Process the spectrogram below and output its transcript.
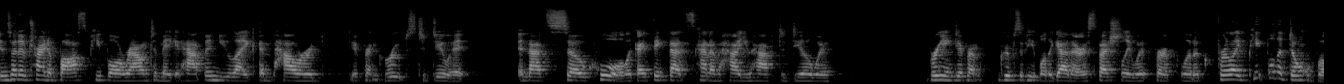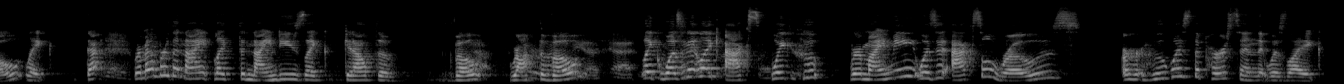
instead of trying to boss people around to make it happen, you like empowered different groups to do it, and that's so cool. Like, I think that's kind of how you have to deal with bringing different groups of people together, especially with for a political for like people that don't vote. Like that. Remember the night, like the '90s, like get out the vote, rock the vote. Yeah, yeah. Like, wasn't it like Ax? Like, who? Remind me, was it Axl Rose, or who was the person that was like,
